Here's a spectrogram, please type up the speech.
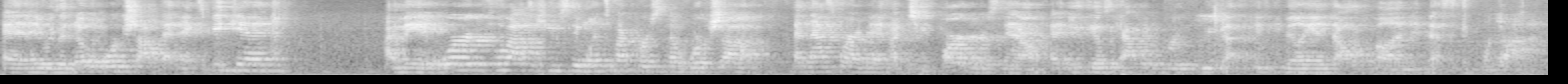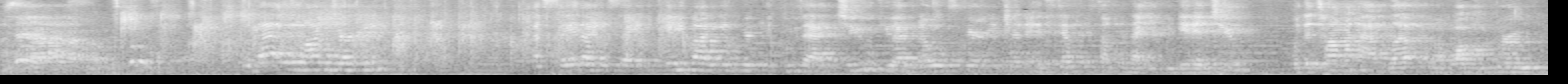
And there was a note workshop that next weekend. I made it work, flew out to Houston, went to my first note workshop, and that's where I met my two partners now at Ethos Capital Group. We've got a $50 million fund investing in mortgages. So that is my journey. I say that to say anybody in here can do that too. If you have no experience in it, it's definitely something that you can get into. With the time I have left, I'm gonna walk you through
